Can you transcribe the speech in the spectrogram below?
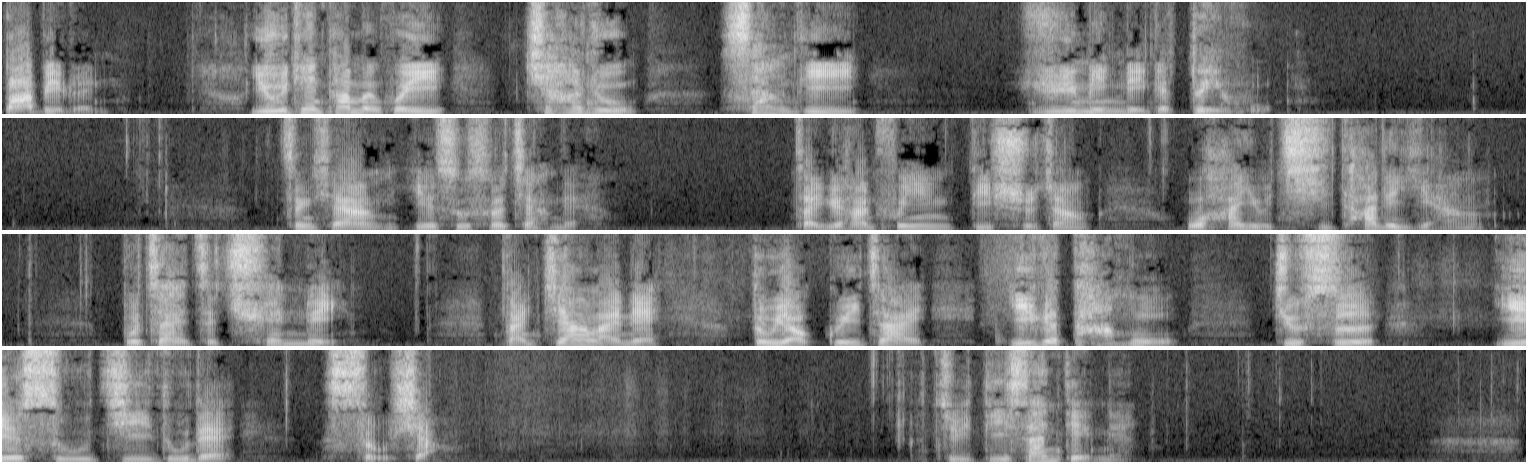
巴比伦，有一天他们会加入上帝渔民的一个队伍。正像耶稣所讲的，在约翰福音第十章，我还有其他的羊不在这圈内，但将来呢，都要归在一个大幕，就是耶稣基督的手下。至于第三点呢，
